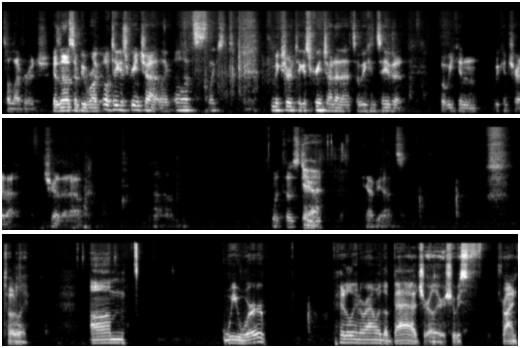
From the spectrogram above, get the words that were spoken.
to leverage because I know some people are like, "Oh, take a screenshot." Like, "Oh, let's like make sure to take a screenshot of that so we can save it." But we can we can share that share that out um, with those two Yeah. caveats. Totally. Um, we were piddling around with a badge earlier. Should we try and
